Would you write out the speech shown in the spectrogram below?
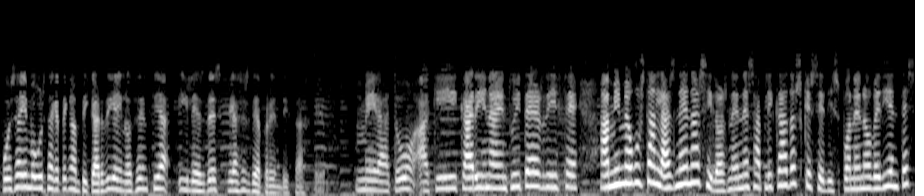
pues a mí me gusta que tengan picardía, inocencia y les des clases de aprendizaje. Mira tú, aquí Karina en Twitter dice, a mí me gustan las nenas y los nenes aplicados que se disponen obedientes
